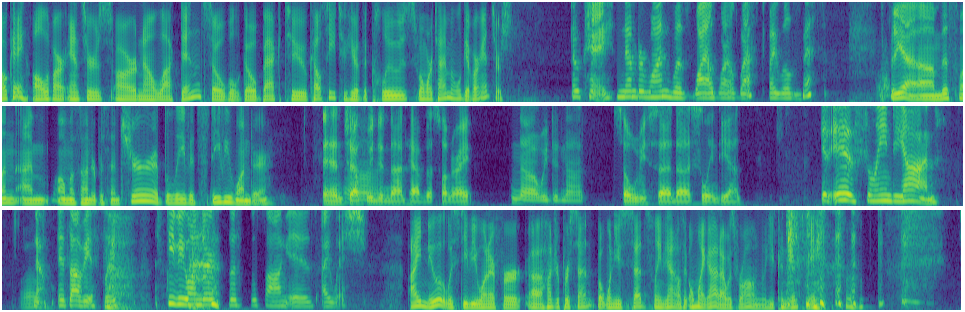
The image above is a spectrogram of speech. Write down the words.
Okay, all of our answers are now locked in, so we'll go back to Kelsey to hear the clues one more time and we'll give our answers. Okay, number one was Wild Wild West by Will Smith. Yeah, um, this one I'm almost 100% sure. I believe it's Stevie Wonder. And Jeff, we Uh, did not have this one right. No, we did not. So we said uh, Celine Dion. It is Celine Dion. No, it's obviously Stevie Wonder. The, the song is I Wish. I knew it was Stevie Wonder for uh, 100%, but when you said Celine Dion, I was like, oh my God, I was wrong. You convinced me.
